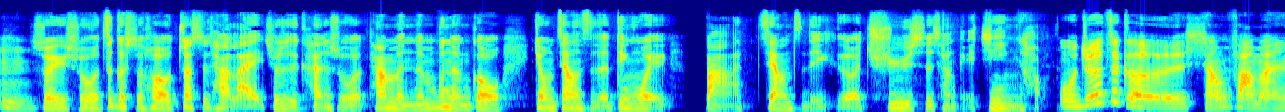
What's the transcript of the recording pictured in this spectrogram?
嗯，所以说这个时候钻石塔来就是看说他们能不能够用这样子的定位。把这样子的一个区域市场给经营好，我觉得这个想法蛮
